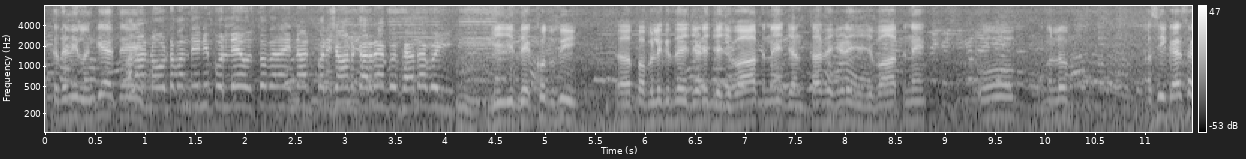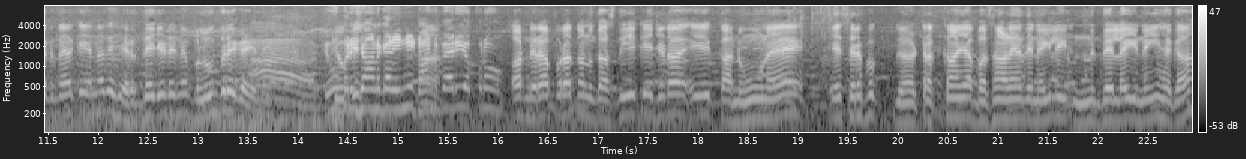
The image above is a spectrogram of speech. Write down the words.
ਇੱਕ ਦਿਨ ਹੀ ਲੰਘਿਆ ਤੇ ਪਹਿਲਾਂ ਨੋਟਬੰਦੀ ਨਹੀਂ ਭੁੱਲੇ ਉਸ ਤੋਂ ਬਿਨਾਂ ਇੰਨਾ ਪਰੇਸ਼ਾਨ ਕਰ ਰਹੇ ਆ ਕੋਈ ਫਾਇਦਾ ਕੋਈ? ਜੀ ਜੀ ਦੇਖੋ ਤੁਸੀਂ ਪਬਲਿਕ ਦੇ ਜਿਹੜੇ ਜਜ਼ਬਾਤ ਨੇ ਜਨਤਾ ਦੇ ਜਿਹੜੇ ਜਜ਼ਬਾਤ ਨੇ ਉਹ ਮਤਲਬ ਅਸੀਂ ਕਹਿ ਸਕਦੇ ਹਾਂ ਕਿ ਇਹਨਾਂ ਦੇ ਹਿਰਦੇ ਜਿਹੜੇ ਨੇ ਬਲੂੰਦਰੇ ਗਏ ਨੇ। ਹਾਂ ਕਿਉਂ ਪਰੇਸ਼ਾਨ ਕਰ? ਇੰਨੀ ਠੰਡ। ਪੈ ਰਹੀ ਉੱਪਰੋਂ। ਔਰ ਨਿਰਾਪੁਰਾ ਤੁਹਾਨੂੰ ਦੱਸ ਦਈਏ ਕਿ ਜਿਹੜਾ ਇਹ ਕਾਨੂੰਨ ਹੈ ਇਹ ਸਿਰਫ ਅ, ਟਰੱਕਾਂ ਜਾਂ ਬੱਸਾਂ ਵਾਲਿਆਂ ਦੇ ਨਹੀਂ ਲਈ ਦੇ ਲਈ ਨਹੀਂ ਹੈਗਾ।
